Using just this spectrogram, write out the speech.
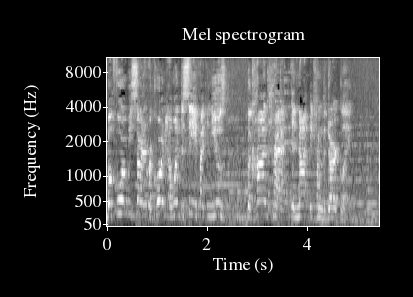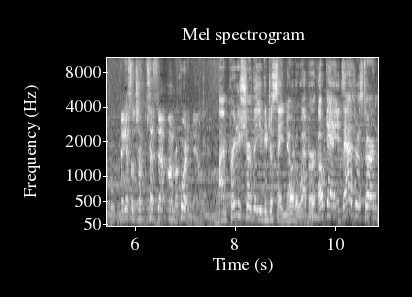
before we started recording. I wanted to see if I can use the contract and not become the Darkling. I guess I'll ch- test it out on recording now. I'm pretty sure that you could just say no to Weber. Okay, it's Azra's turn.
